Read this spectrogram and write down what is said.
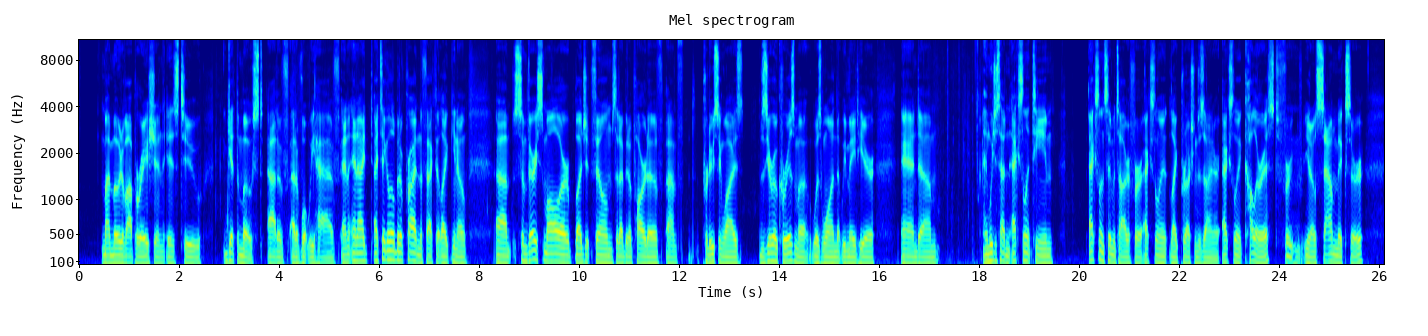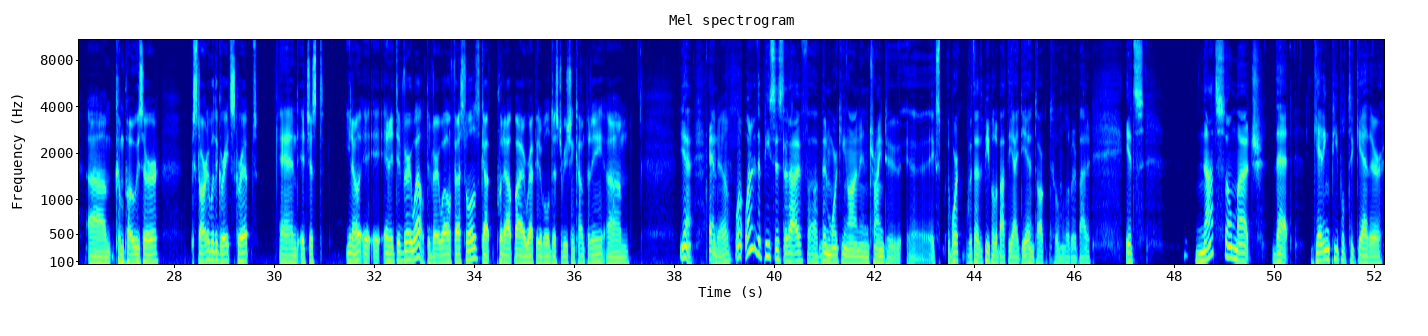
my mode of operation is to get the most out of out of what we have. And and I, I take a little bit of pride in the fact that like you know um, some very smaller budget films that I've been a part of um, producing wise Zero Charisma was one that we made here. And um, and we just had an excellent team excellent cinematographer excellent like production designer excellent colorist for you know sound mixer um, composer. Started with a great script and it just you know it, it, and it did very well did very well in festivals got put out by a reputable distribution company um, Yeah, and know? one- one of the pieces that I've uh, been working on in trying to uh, exp- work with other people about the idea and talking to them a little bit about it, it's not so much that getting people together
